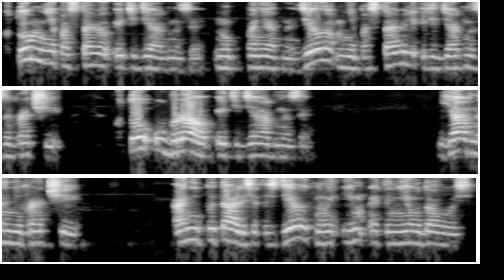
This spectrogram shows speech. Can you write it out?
Кто мне поставил эти диагнозы? Ну, понятное дело, мне поставили эти диагнозы врачи. Кто убрал эти диагнозы? Явно не врачи. Они пытались это сделать, но им это не удалось.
